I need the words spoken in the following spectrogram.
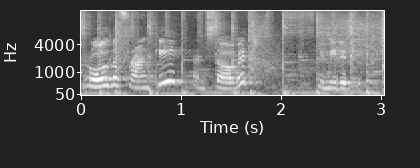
Roll the frankie and serve it immediately.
